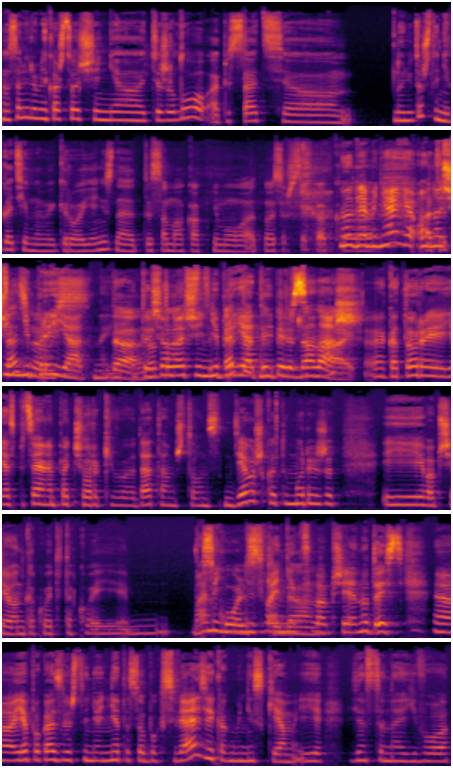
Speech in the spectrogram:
На самом деле, мне кажется, очень э, тяжело описать э, ну, не то, что негативного героя, я не знаю, ты сама как к нему относишься, как Ну, для меня я, он очень неприятный. Да, то есть ну, он то очень неприятный персонаж, э, который я специально подчеркиваю, да, там, что он девушку эту мурыжит, и вообще он какой-то такой маме Скользкий, не звонит да. вообще. Ну, то есть я показываю, что у него нет особых связей как бы ни с кем, и единственное его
